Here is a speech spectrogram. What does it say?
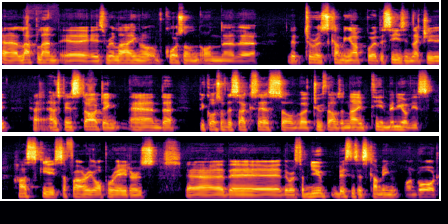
uh, Lapland uh, is relying, of course, on on the the tourists coming up where the season actually ha has been starting and because of the success of uh, 2019, many of these Husky safari operators, uh, the, there were some new businesses coming on board.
